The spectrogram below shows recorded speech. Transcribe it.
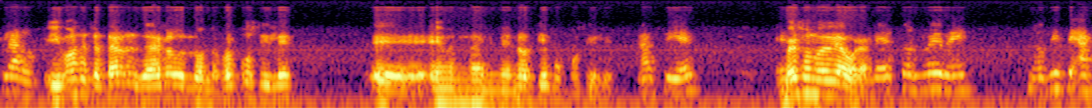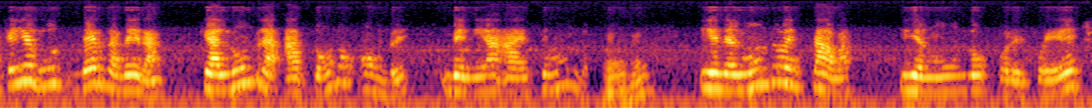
claro. Y vamos a tratar de darlo lo mejor posible eh, en el menor tiempo posible. Así es. Verso 9 ahora. Verso 9 nos dice, aquella luz verdadera que alumbra a todo hombre venía a este mundo. Y en el mundo estaba y el mundo por él fue hecho.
